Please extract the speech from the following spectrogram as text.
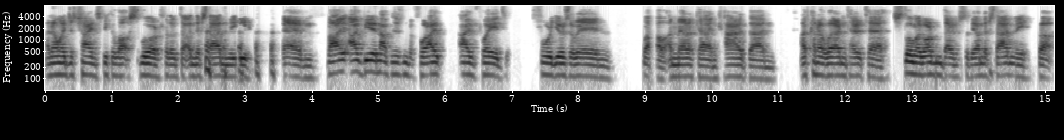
I know I just try and speak a lot slower for them to understand me. Um, but I, I've been in that position before. I I've played four years away in well America and Canada, and I've kind of learned how to slow my wording down so they understand me. But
